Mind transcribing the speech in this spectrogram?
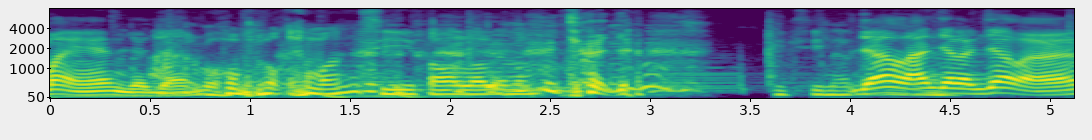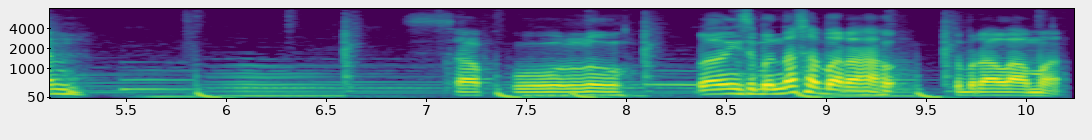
main ah, jajan. goblok emang si tolol emang. Jajan. Jalan jalan jalan. 10 Paling sebentar sabar seberapa lama?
